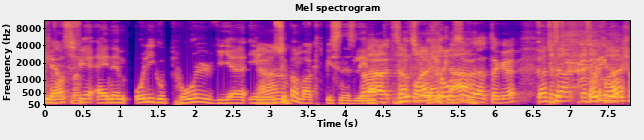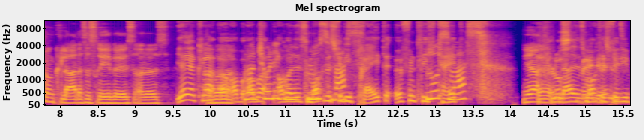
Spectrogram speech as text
in was für einem Oligopol wir im Ja. Supermarkt-Business leben. Ah, das wieder schon große klar. Wörter, gell? Ganz Das war, das war Oligo- vorher schon klar, dass es Rewe ist, alles. Ja, ja, klar, Aber- aber, aber, Aber aber, das plus macht es für die was? breite Plus Öffentlichkeit. was? Ja. Äh, Plus nein, das macht es für die.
